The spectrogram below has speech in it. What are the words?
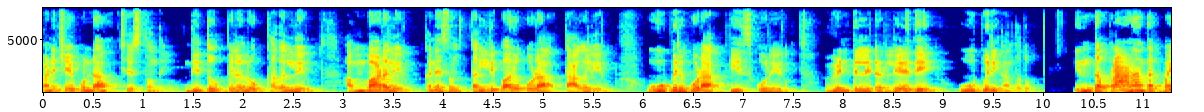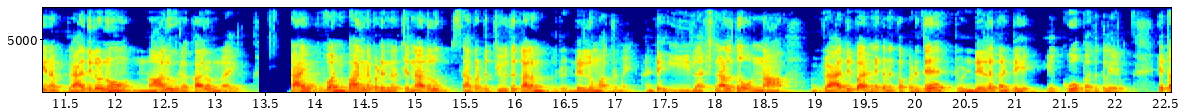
పనిచేయకుండా చేస్తుంది. దీంతో పిల్లలు కదలలేరు. అంబాడలేరు. కనీసం తల్లిపాలు కూడా తాగలేరు. ఊపిరి కూడా తీసుకోలేరు. వెంటిలేటర్ లేనిదే ఊపిరి అందదు. ఇంత ప్రాణాంతకమైన వ్యాధిలోనూ నాలుగు రకాలు ఉన్నాయి టైప్ వన్ బారిన పడిన చిన్నారులు సగటు జీవితకాలం రెండేళ్ళు మాత్రమే. అంటే ఈ లక్షణాలతో ఉన్న వ్యాధి బారిన కనుక పడితే రెండేళ్ళ కంటే ఎక్కువ బతకలేరు. ఇక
